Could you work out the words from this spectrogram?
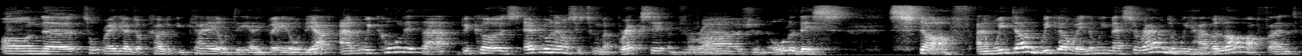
on uh, talkradio.co.uk or DAB or the app. And we called it that because everyone else is talking about Brexit and Farage and all of this stuff. And we don't. We go in and we mess around and we have a laugh. And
